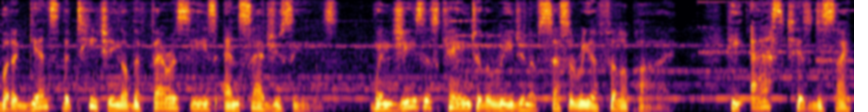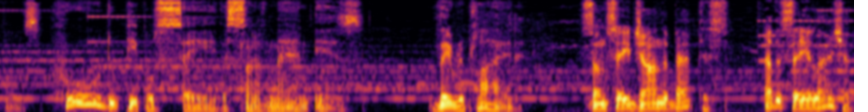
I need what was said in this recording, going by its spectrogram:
but against the teaching of the Pharisees and Sadducees. When Jesus came to the region of Caesarea Philippi, he asked his disciples, Who do people say the Son of Man is? They replied, Some say John the Baptist, others say Elijah.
